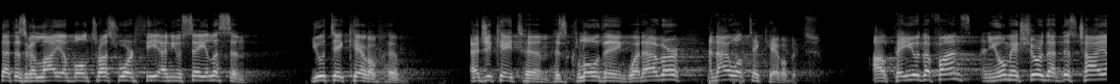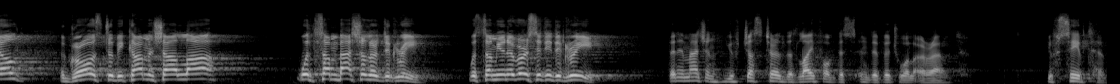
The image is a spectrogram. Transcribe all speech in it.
that is reliable, trustworthy, and you say, listen, you take care of him, educate him, his clothing, whatever, and I will take care of it. I'll pay you the funds, and you make sure that this child grows to become, inshallah, with some bachelor degree, with some university degree. Then imagine you've just turned the life of this individual around. You've saved him.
